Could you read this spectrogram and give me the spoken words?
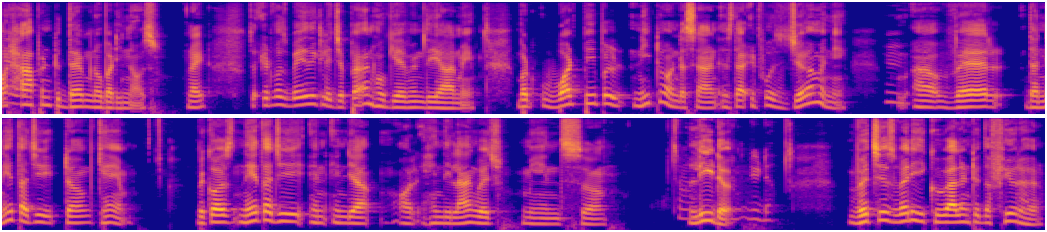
what Yeah. happened to them, nobody knows, right? So it was basically Japan who gave him the army. But what people need to understand is that it was Germany Hmm. uh, where the Netaji term came. Because Netaji in India or Hindi language means uh, leader, Leader. which is very equivalent to the Führer,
